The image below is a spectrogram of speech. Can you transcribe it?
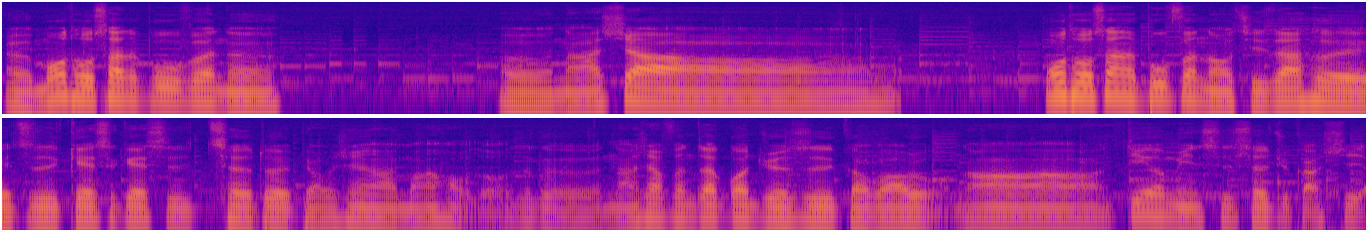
呃，Moto3 的部分呢，呃，拿下 Moto3 的部分哦，其实在赫雷兹 Gas Gas 车队表现还蛮好的哦。这个拿下分站冠军是 Gavaro，那第二名是 Sergio Garcia。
